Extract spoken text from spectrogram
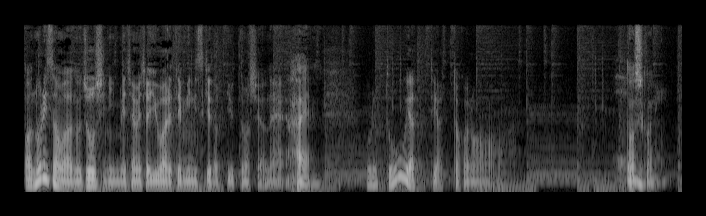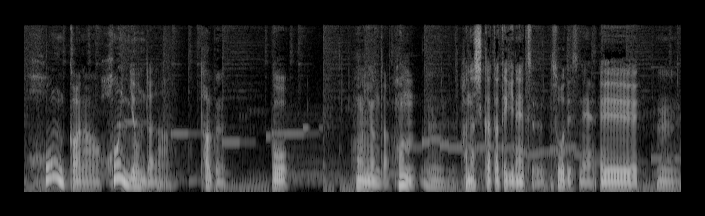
あのりさんはあの上司にめちゃめちゃ言われて身につけたって言ってましたよね。はい。俺どうやってやったかな。確かに本かな？本読んだな。多分。お。本読んだ。本。うん。話し方的なやつ？そうですね。ええ。うん。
